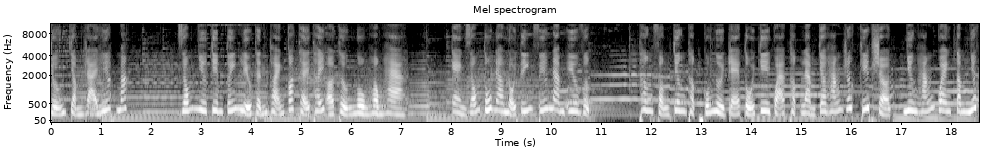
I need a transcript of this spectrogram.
trưởng chậm rãi hiếp mắt. Giống như kim tuyến liễu thỉnh thoảng có thể thấy ở thượng nguồn Hồng Hà. Càng giống tú đao nổi tiếng phía nam yêu vực. Thân phận chân thật của người trẻ tuổi kia quả thật làm cho hắn rất khiếp sợ, Nhưng hắn quan tâm nhất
